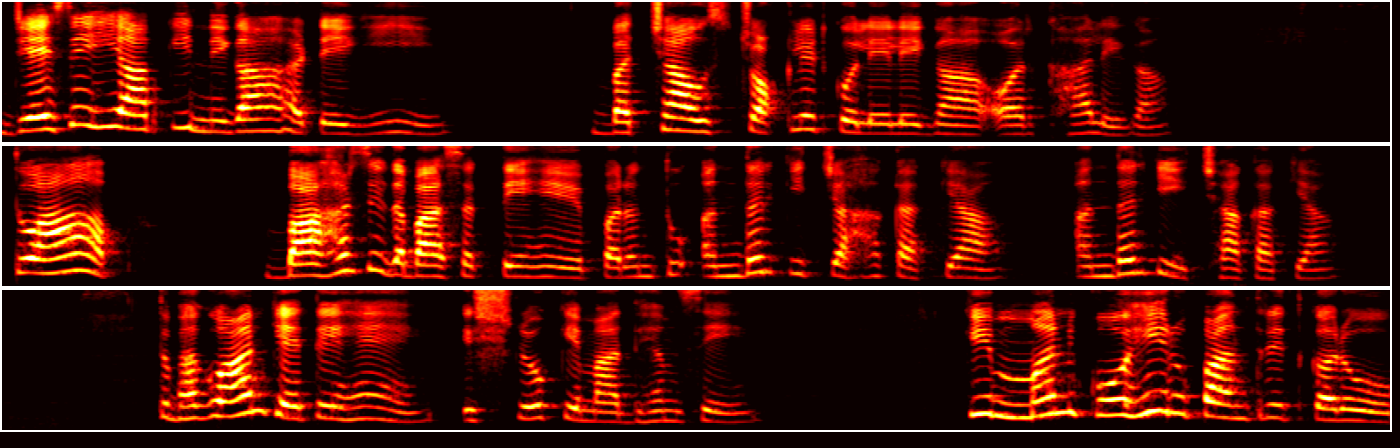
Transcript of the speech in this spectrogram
जैसे ही आपकी निगाह हटेगी, बच्चा उस चॉकलेट को ले लेगा और खा लेगा। तो आप बाहर से दबा सकते हैं, परंतु अंदर की चाह का क्या? अंदर की इच्छा का क्या? तो भगवान कहते हैं इस श्लोक के माध्यम से कि मन को ही रूपांतरित करो,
